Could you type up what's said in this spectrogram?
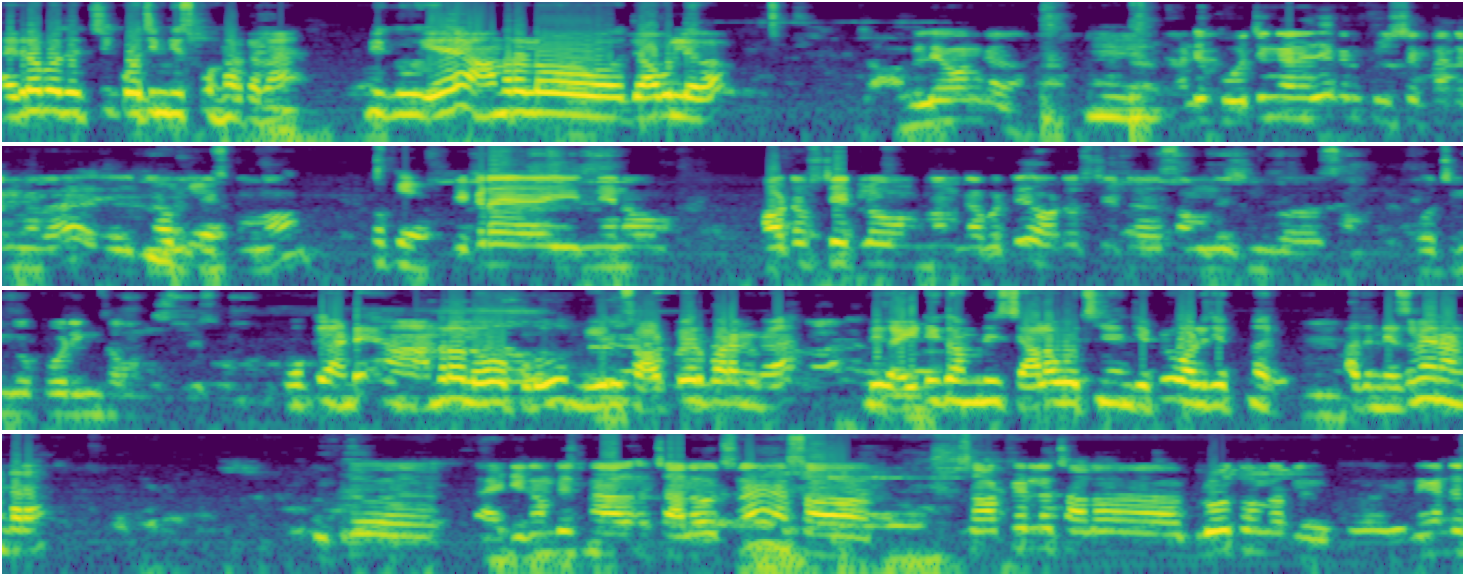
హైదరాబాద్ వచ్చి కోచింగ్ తీసుకుంటున్నారు కదా మీకు ఏ ఆంధ్రాలో జాబులు లేవా? జాబ్ లేవని కదా. అంటే కోచింగ్ అనేది ఇక్కడ ఫుల్ స్టెప్. తీసుకున్నాం ఓకే. ఇక్కడ నేను అవుట్ ఆఫ్ స్టేట్లో ఉంటున్నాను కాబట్టి అవుట్ ఆఫ్ స్టేట్ సంబంధించిన కోచింగ్ కోడింగ్ సంబంధించి తీసుకున్నాను ఓకే అంటే ఆంధ్రాలో ఇప్పుడు మీరు సాఫ్ట్వేర్ పరంగా మీకు ఐటీ కంపెనీస్ చాలా వచ్చినాయి అని చెప్పి వాళ్ళు చెప్తున్నారు. అది నిజమేనంటారా ఇప్పుడు ఐటీ కంపెనీస్ చాలా వచ్చినా సాఫ్ట్వేర్లో చాలా గ్రోత్ ఉండట్లేదు ఇప్పుడు. ఎందుకంటే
